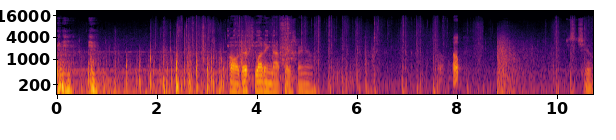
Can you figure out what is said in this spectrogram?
Oh, they're flooding that place right now. Oh, Just chill.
